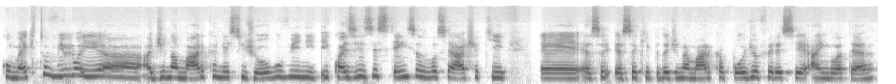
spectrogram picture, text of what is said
Como é que tu viu aí a, a Dinamarca nesse jogo, Vini? E quais resistências você acha que é, essa, essa equipe da Dinamarca pôde oferecer à Inglaterra?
